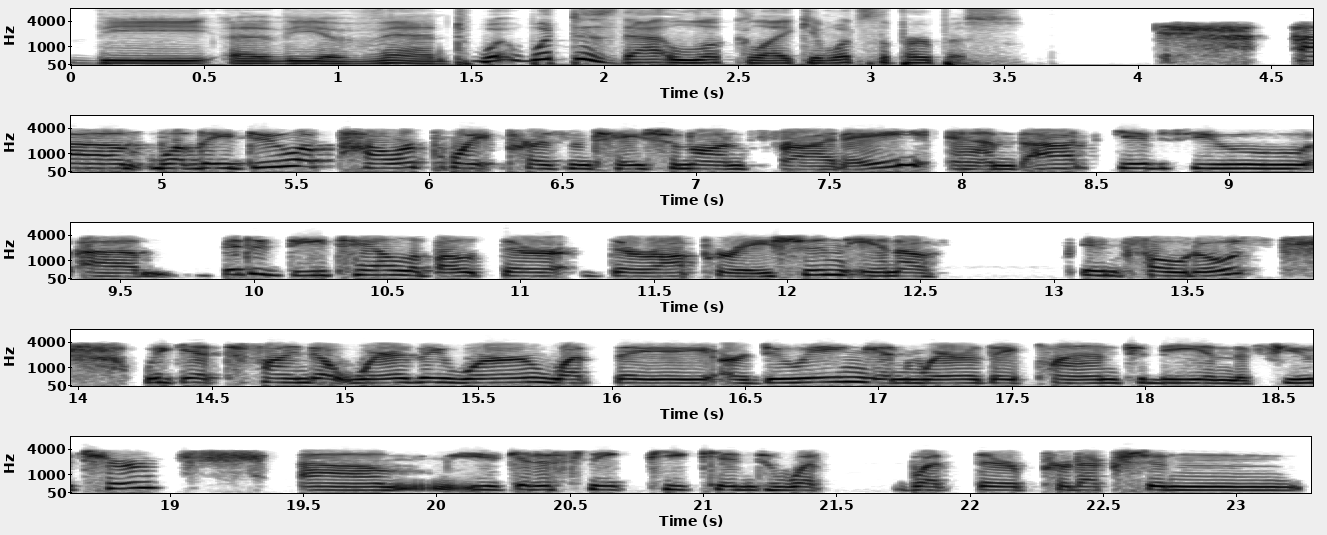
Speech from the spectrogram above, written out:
the uh, the event. What what does that look like, and what's the purpose? Um, well, they do a PowerPoint presentation on Friday, and that gives you a um, bit of detail about their their operation in a in photos. We get to find out where they were, what they are doing, and where they plan to be in the future. Um, you get a sneak peek into what what their production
